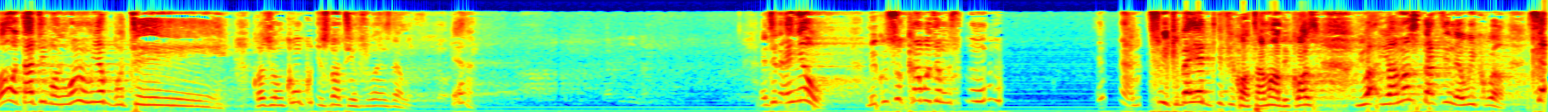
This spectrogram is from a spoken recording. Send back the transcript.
Wɔn wɔ tate bɔne, wɔn yɛ bɔtee. Because nkonkron is not influence them. Yeah. Nti na ɛnyɛ o. Meku so ka bo sɛ mo- week very difficult amount because you are, you are not starting the week well. Sɛ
